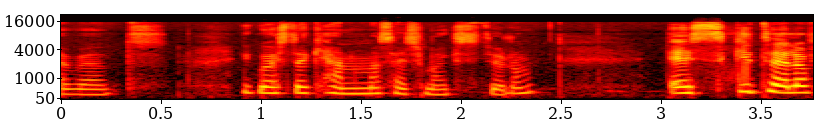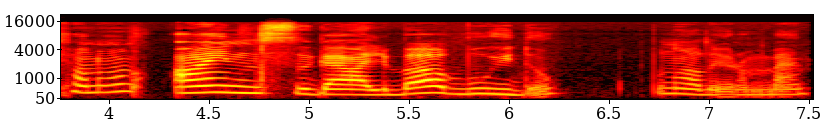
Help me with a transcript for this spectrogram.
Evet. İlk başta kendime seçmek istiyorum. Eski telefonumun aynısı galiba buydu. Bunu alıyorum ben.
